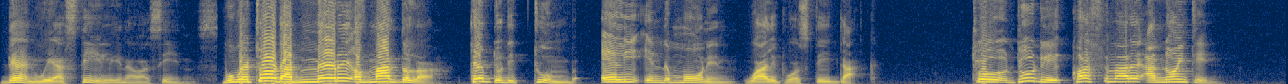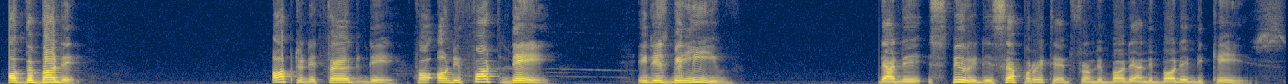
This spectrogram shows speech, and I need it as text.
then we are still in our sins. We were told that Mary of Magdala came to the tomb early in the morning while it was still dark to do the customary anointing of the body up to the third day. For on the fourth day, it is believed that the spirit is separated from the body and the body decays.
